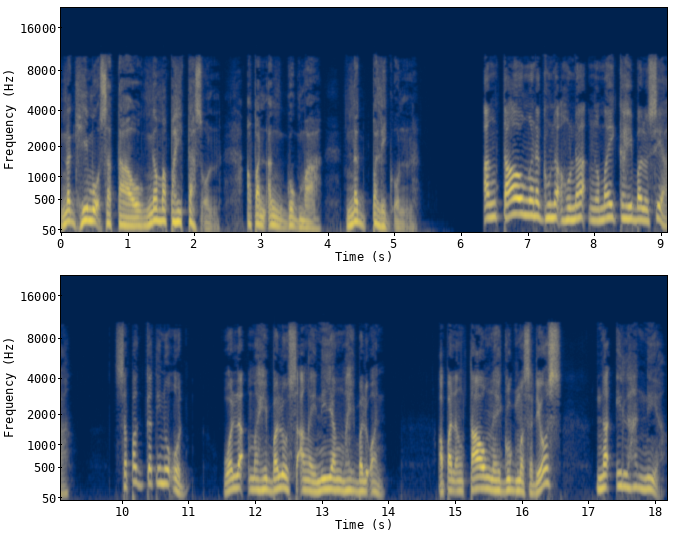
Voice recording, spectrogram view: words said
naghimo sa tao nga mapahitason apan ang gugma nagpaligon. Ang tao nga naghuna-huna nga may kahibalo siya, sa pagkatinuod, wala mahibalo sa angay niyang mahibaluan. Apan ang taong nahigugma sa Dios, nailhan niya.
